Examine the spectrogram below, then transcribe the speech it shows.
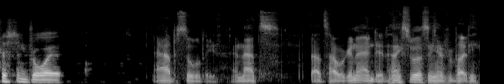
Just enjoy it. Absolutely, and that's that's how we're gonna end it. Thanks for listening, everybody.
